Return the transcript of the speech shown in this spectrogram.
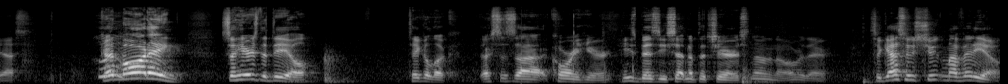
Yes. Good morning. So here's the deal. Take a look. This is uh, Corey here. He's busy setting up the chairs. No, no, no, over there. So guess who's shooting my video?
